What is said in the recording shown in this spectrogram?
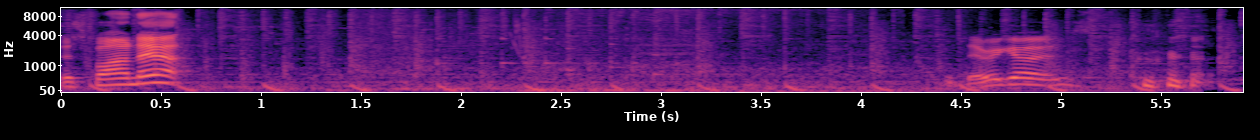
Let's find out. There he goes.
